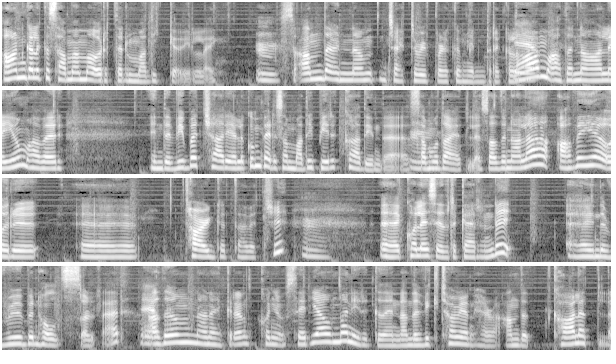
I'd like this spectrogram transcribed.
ஆண்களுக்கு சமமாக ஒருத்தர் மதிக்கவில்லை So, அந்த எண்ணம் ஜாக் ரிப்பருக்கும் இருந்திருக்கலாம். அதனாலேயும் அவர் இந்த விபச்சாரிகளுக்கும் பெருசாக மதிப்பு இருக்காது இந்த சமுதாயத்தில். ஸோ அதனால அவைய ஒரு டார்கெட்டை வச்சு கொலை செய்திருக்காருன்னு அஹ், இந்த ரூபன் ஹோல்ஸ் சொல்கிறார் அதுவும் நான் நினைக்கிறேன் கொஞ்சம் சரியாகவும் தான் இருக்குது. அந்த விக்டோரியன் ஹேரா அந்த காலத்தில்.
